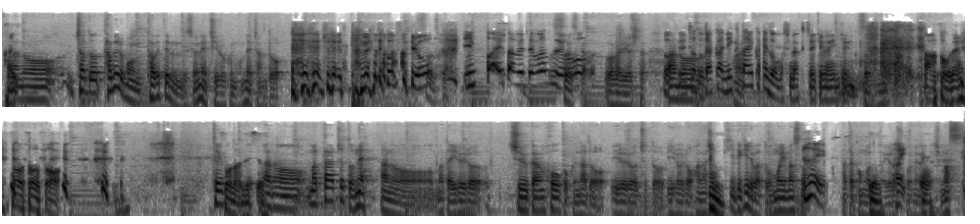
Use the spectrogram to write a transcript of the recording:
はいあのちゃんと食べるもん食べてるんですよね？千尋君もねちゃんと 食べてますよ。いっぱい食べてますよ。かわかりましたそうですね。ちょっと若干肉はい体改造もしなくちゃいけないんで。そうですねあ、そうね。そうそうそう。というこうなんですよあのまたちょっとねあのまたいろいろ中間報告などいろいろちょっといろいろお話をお聞きできればと思いますので、はいまた今後ともよろしくお願いいたします、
